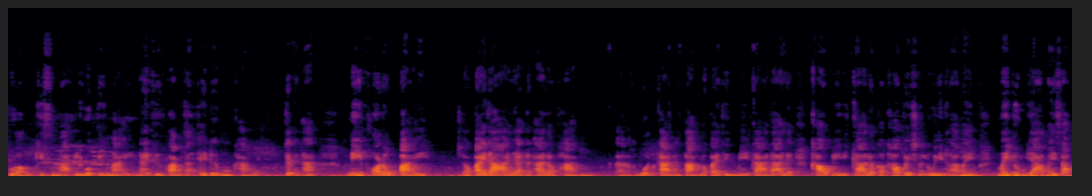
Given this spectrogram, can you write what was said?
ช่วงคริสต์มาสหรือว่าปีใหม่นั่นคือความตั้งใจเดิมของเขาใช่ไหมคะ นี้พอเราไปเราไปได้แล้วนะคะ เราผ่านกระบวนการต่างๆ เราไปถึงอเมริกาได้แล้วเข้าอเมริกาแล้วก็เข้าไปฉลุยนะคะไม่ไม่ยุ่งยากไม่ซับ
